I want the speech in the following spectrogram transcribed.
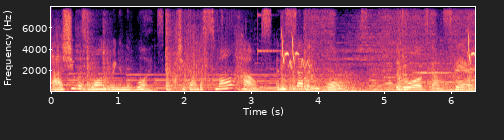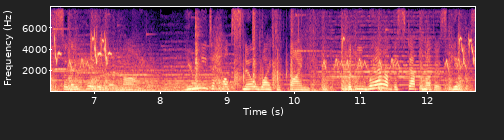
As she was wandering in the woods, she found a small house and seven dwarves. The dwarves got scared, so they hid in their mine. You need to help Snow White to find them, but beware of the stepmother's gifts.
